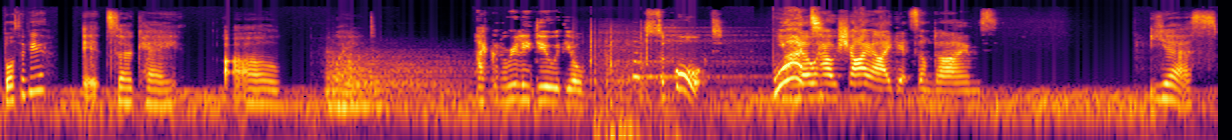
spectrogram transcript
Both of you? It's okay. I'll wait. I could really do with your support. What? You know how shy I get sometimes. Yes.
